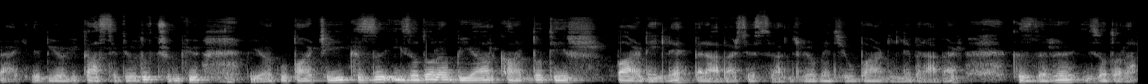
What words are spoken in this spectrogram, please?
belki de Björk'ü kastediyordur. Çünkü Björk bu parçayı kızı Isadora Bjar Kardotir Barney ile beraber seslendiriyor. Matthew Barney ile beraber kızları Isadora.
